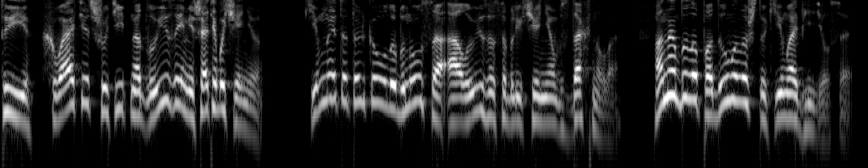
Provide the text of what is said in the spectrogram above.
«Ты! Хватит шутить над Луизой и мешать обучению!» Ким на это только улыбнулся, а Луиза с облегчением вздохнула. Она было подумала, что Ким обиделся.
